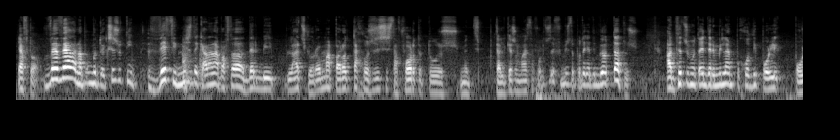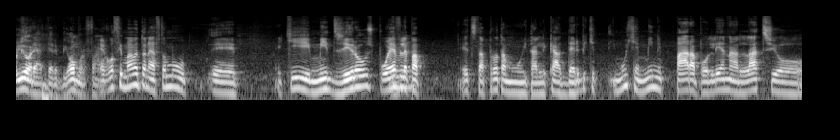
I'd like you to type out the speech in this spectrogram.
Γι' αυτό. Βέβαια, να πούμε το εξής ότι δεν θυμίζεται κανένα από αυτά τα ντέρμπι Λάτσιο Ρώμα, παρότι τα έχω ζήσει στα φόρτε τους με τις Ιταλικές ομάδες στα φόρτε τους, δεν θυμίζεται ποτέ για την ποιότητά τους. Αντιθέτως με το Inter Milan που έχω δει πολύ, πολύ ωραία ντέρμπι, όμορφα. Εγώ θυμάμαι τον εαυτό μου ε, εκεί mid zeros που έβλεπα έτσι τα πρώτα μου Ιταλικά ντέρμπι και μου είχε μείνει πάρα πολύ ένα Λάτσιο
